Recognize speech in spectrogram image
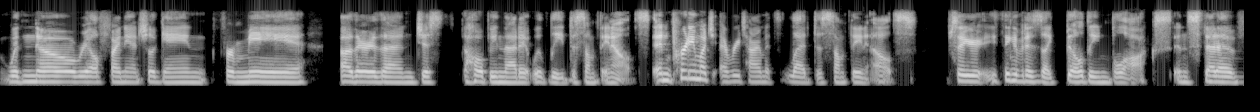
with no real financial gain for me other than just hoping that it would lead to something else. And pretty much every time it's led to something else. So you think of it as like building blocks instead of mm-hmm.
